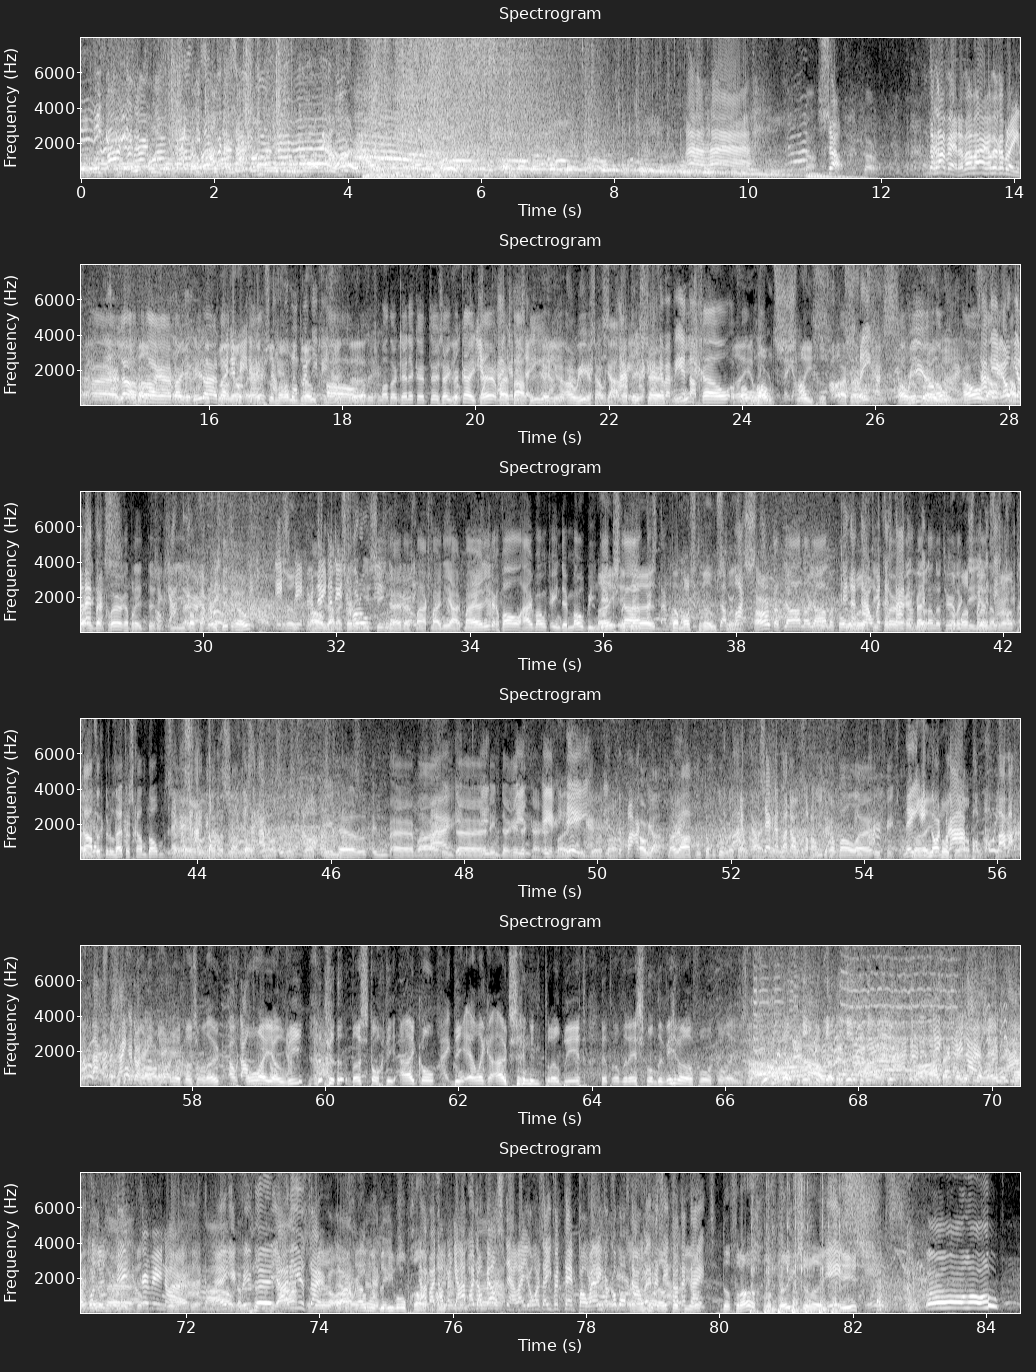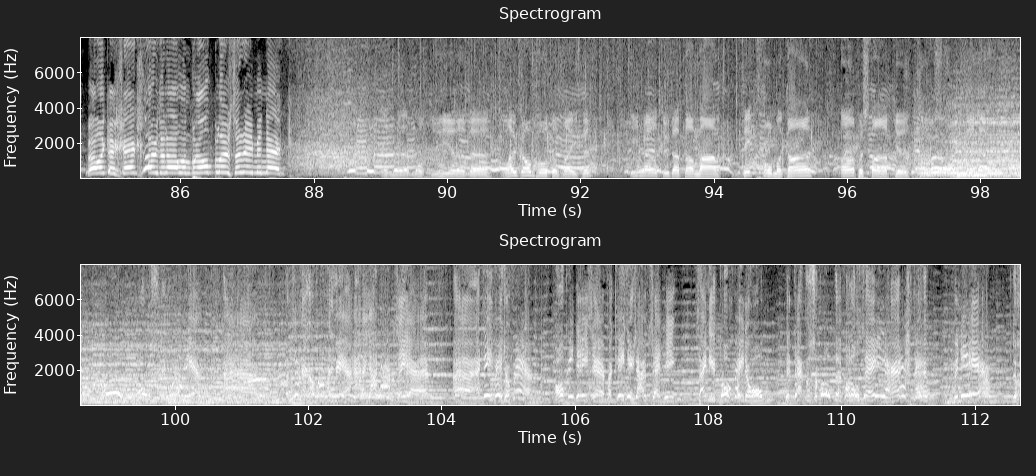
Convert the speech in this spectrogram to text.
We gaan verder. Waar waren we gebleven? Eh, ja, we waren bij de Ik winnaar. heb, dacht eh, ik, ik hè. heb zijn naam in droog gezet. Oh, eh. dat is, maar dan kan ik het eens even Ja. kijken, hè. Waar staat hij? even. Oh, hier zo, ja. Dat is eh Michael van Hans. Slegers. Oh, hier. Oh, oh ja. maar ik ben kleurenblind, dus ik ja, zie... Wat, is dit rood? Is dit? Oh, Nee, ja, dat dat is kan ik groen. niet zien, hè. Dat maakt mij niet uit. Maar in ieder geval, hij woont in de Moby Nee, in Dickstraat. de Damastroosstraat. Damas. Oh, dat, ja, nou ja, dan komt dat het nou, die met kleur. Ik ben dan- natuurlijk die... met straat gaat het de letters gaan dansen. Letters gaan dansen. Dat nou. In, eh, in, eh, waar? Maar in de, in, de ridderkerk. Nee, in de Baak. Oh ja, nou ja, goed, dat bedoel ik Ja, ook zeg het dan ook gewoon. In ieder geval eh, in Friesland. Nee, in Noord-Brabant. Noord-Brabant. Laat maar, laat maar, we zijn er Het doorheen. antwoord was wel leuk. Oh, Leo wie? dat is toch die eikel, Eikel. die elke uitzending probeert het adres van de winnaar voor te lezen. Nou, dat is... Nou, dat ken ik winnaar, dat Ja, nou dat is niet. eh, dikke winnaar. nou, Nee, ik dat- vind, eh, ja, die is hoor. en gauw nog de nieuwe opgave. Ja, maar dan, ja, maar dan wel snel, hè, jongens. Even tempo, hè. Even, kom op nou, hè. We Nou, zitten aan de tijd. De vraag van deze week Is, is... Hallo, welke gek gooit er nou een brandblusser in mijn nek? En eh, mocht u hier een eh, leuk antwoord op weten, e-mailt u dat dan naar dik voor elkaar, apenstaartje, ik ook in deze verkiezingsuitzending zijn hier toch wederom de 30 seconden van onze hele echte meneer De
